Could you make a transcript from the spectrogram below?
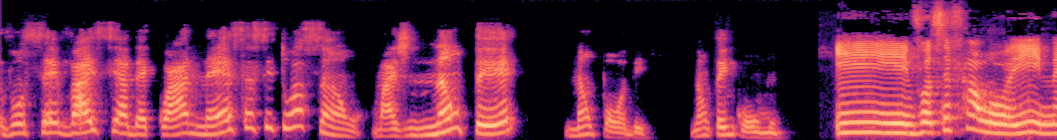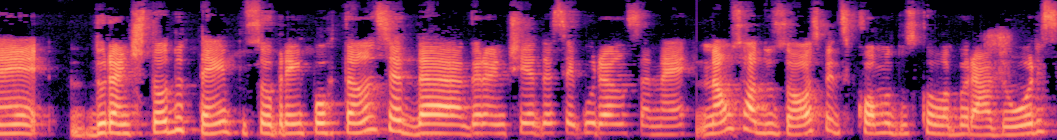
você vai se adequar nessa situação, mas não ter, não pode, não tem como. E você falou aí, né, durante todo o tempo sobre a importância da garantia da segurança, né? Não só dos hóspedes, como dos colaboradores.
